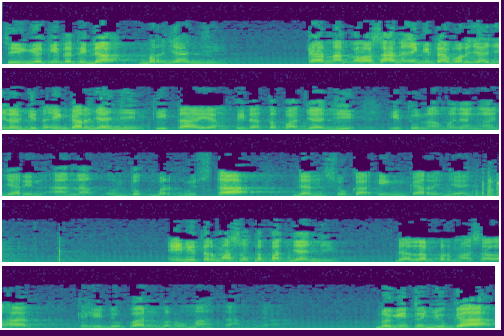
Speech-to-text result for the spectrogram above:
Sehingga kita tidak berjanji. Karena kalau seandainya kita berjanji dan kita ingkar janji kita yang tidak tepat janji itu namanya ngajarin anak untuk berdusta dan suka ingkar janji. Nah, ini termasuk tepat janji dalam permasalahan kehidupan berumah tangga. Begitu juga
